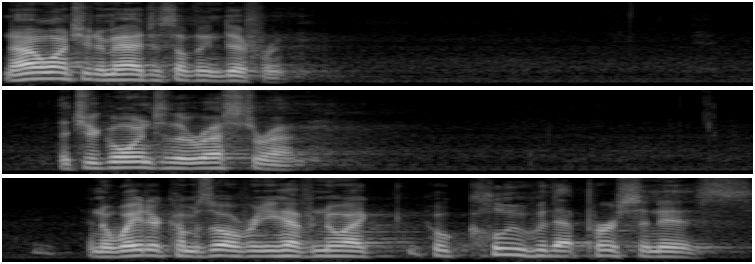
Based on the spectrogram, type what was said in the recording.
Now I want you to imagine something different. That you're going to the restaurant, and the waiter comes over, and you have no clue who that person is.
